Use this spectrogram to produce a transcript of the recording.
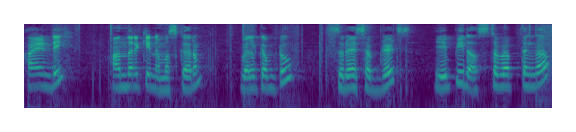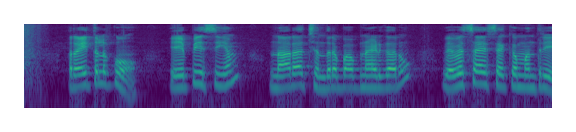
హాయ్ అండి. అందరికీ నమస్కారం. Welcome to Suresh updates. AP రాష్ట్ర వ్యాప్తంగా రైతులకు ఏపీ సీఎం నారా చంద్రబాబు నాయుడు గారు వ్యవసాయ శాఖ మంత్రి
